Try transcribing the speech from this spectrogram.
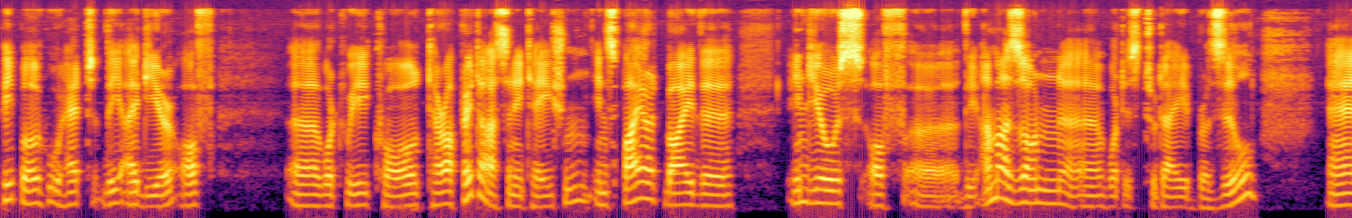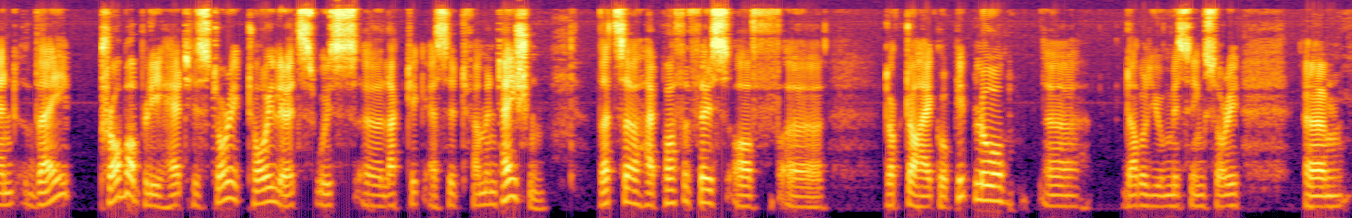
people who had the idea of uh, what we call terra preta sanitation, inspired by the Indios of uh, the Amazon, uh, what is today Brazil. And they probably had historic toilets with uh, lactic acid fermentation. That's a hypothesis of uh, Dr. Haiko Pieplow, uh, W missing, sorry, um,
